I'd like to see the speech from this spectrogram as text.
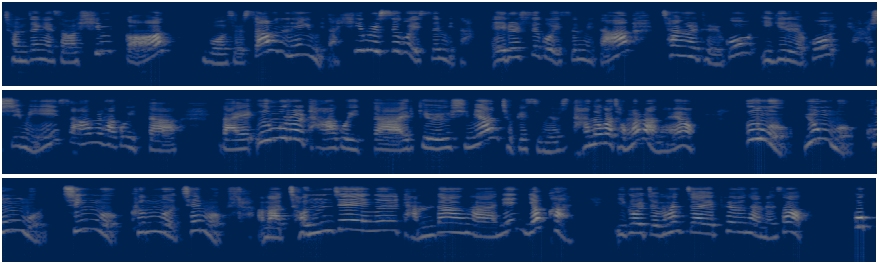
전쟁에서 힘껏 무엇을 싸우는 행위입니다. 힘을 쓰고 있습니다. 애를 쓰고 있습니다. 창을 들고 이기려고 열심히 싸움을 하고 있다. 나의 의무를 다하고 있다. 이렇게 외우시면 좋겠습니다. 단어가 정말 많아요. 의무, 용무, 공무, 직무, 근무, 채무. 아마 전쟁을 담당하는 역할. 이걸 좀 한자에 표현하면서 꼭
